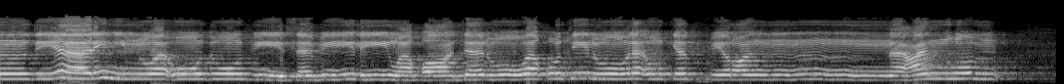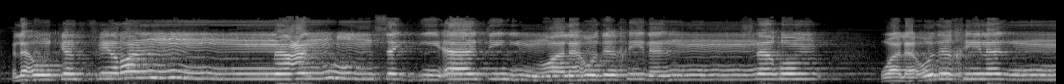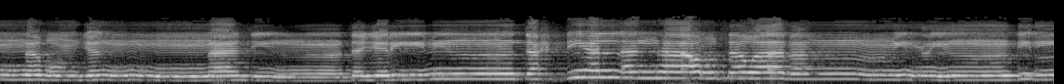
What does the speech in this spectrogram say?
ديارهم وأوذوا في سبيلي وقاتلوا وقتلوا لأكفرن عنهم لأكفرن عنهم سيئاتهم ولأدخلنهم ولأدخلنهم جنات تجري من تحتها الأنهار ثوابا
